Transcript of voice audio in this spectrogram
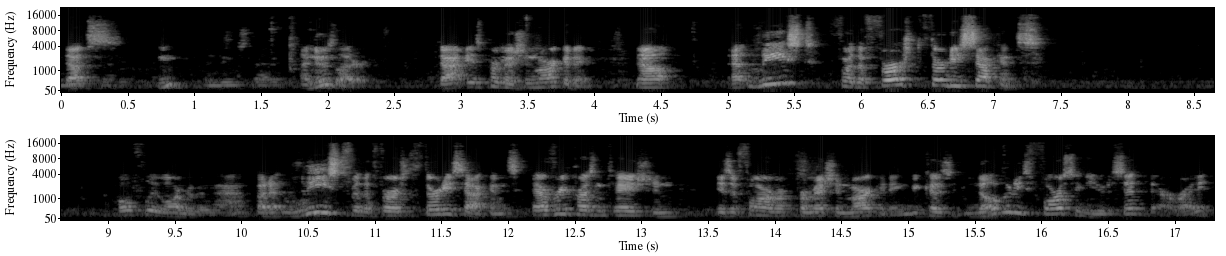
That's hmm? The newsletter. a newsletter. That is permission marketing. Now, at least for the first 30 seconds, hopefully longer than that, but at least for the first 30 seconds, every presentation is a form of permission marketing because nobody's forcing you to sit there, right?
